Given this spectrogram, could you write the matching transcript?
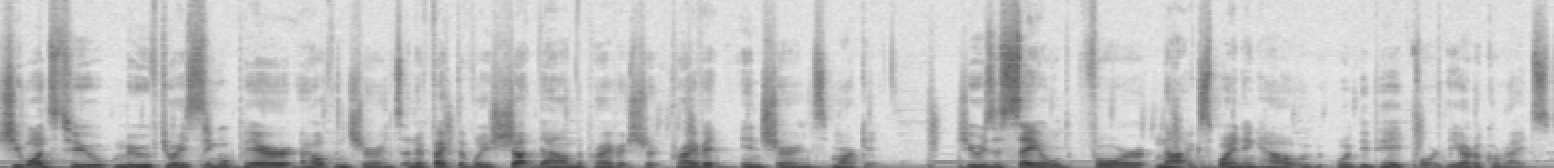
she wants to move to a single payer health insurance and effectively shut down the private, sh- private insurance market. She was assailed for not explaining how it would, would be paid for, the article writes.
